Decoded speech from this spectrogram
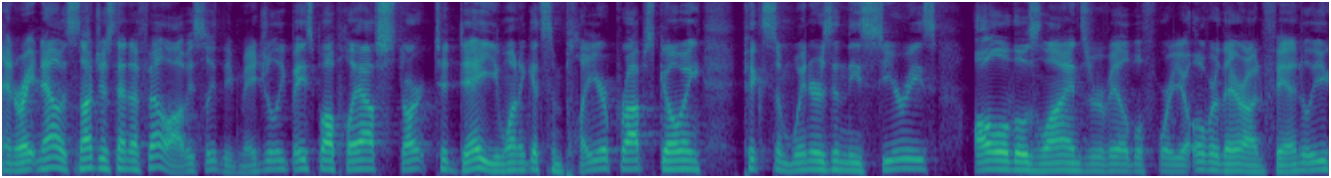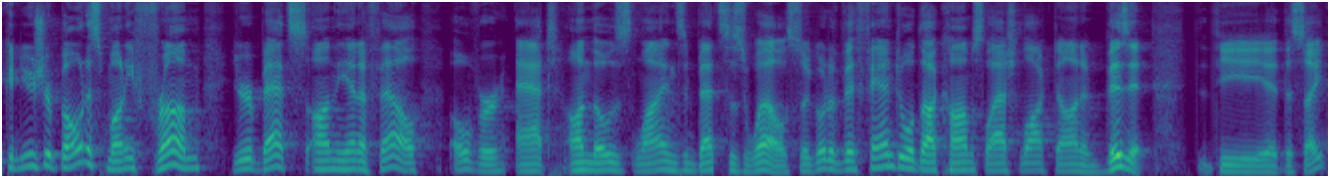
And right now, it's not just NFL. Obviously, the Major League Baseball playoffs start today. You want to get some player props going, pick some winners in these series. All of those lines are available for you over there on FanDuel. You can use your bonus money from your bets on the NFL over at on those lines and bets as well. So go to fanduel.com slash locked on and visit the the site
